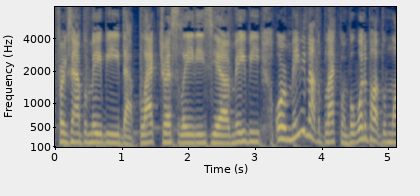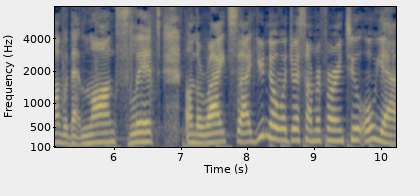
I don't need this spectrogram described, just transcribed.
for example, maybe that black dress ladies, yeah, maybe, or maybe not the black one, but what about the one with that long slit on the right side? You know what dress I'm referring to? Oh, yeah,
